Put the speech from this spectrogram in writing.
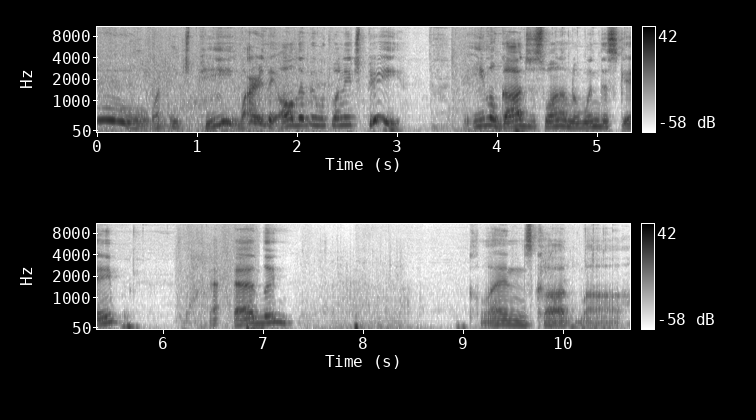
Ooh, 1 HP? Why are they all living with 1 HP? The Elo gods just want them to win this game? That badly? Cleanse Kog'Maw.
